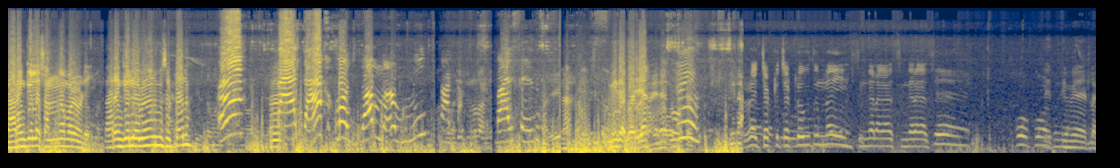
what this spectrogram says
నారంకెళ్ళ సన్న పడి ఉండే. నారంకెళ్ళ మీ చుట్టాలు? మీద భార్య? చెట్లు చెట్లు ఊగుతున్నాయి. సింగరగా సింగరగా ఇట్లా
